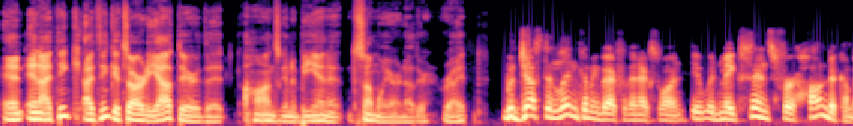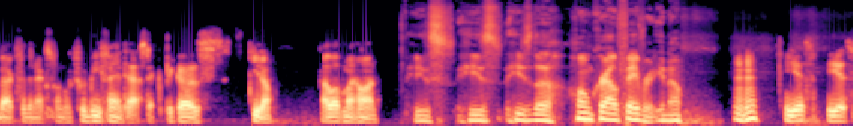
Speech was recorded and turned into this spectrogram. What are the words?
and and I think I think it's already out there that Han's going to be in it some way or another, right? With Justin Lin coming back for the next one, it would make sense for Han to come back for the next one, which would be fantastic because, you know, I love my Han. He's he's he's the home crowd favorite, you know. He is. He is.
